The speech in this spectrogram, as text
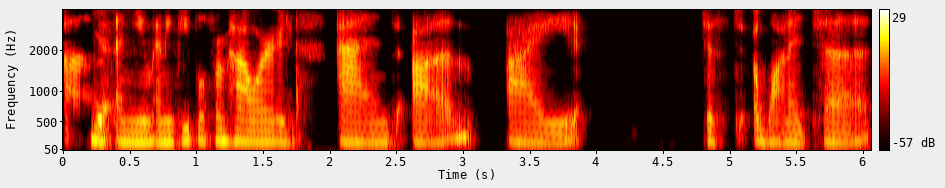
um, yes. and knew many people from Howard. And um, I just wanted to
